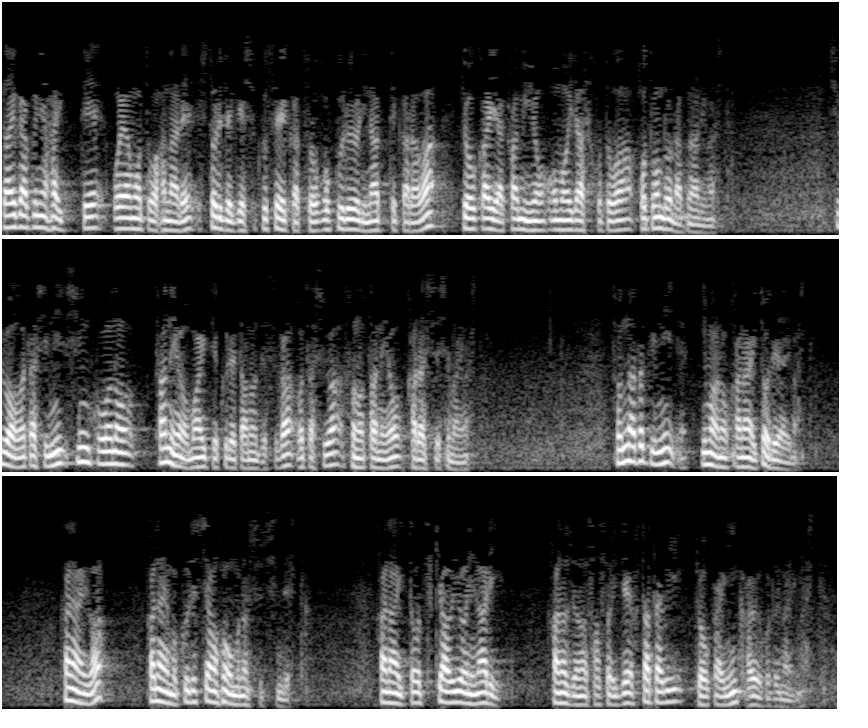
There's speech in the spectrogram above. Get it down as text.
大学に入って親元を離れ、一人で下宿生活を送るようになってからは、教会や神を思い出すことはほとんどなくなりました。主は私に信仰の種をまいてくれたのですが、私はその種を枯らしてしまいました。そんな時に今の家内と出会いました。家内は、家内もクリスチャンホームの出身でした。家内と付き合うようになり、彼女の誘いで再び教会に通うことになりました。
